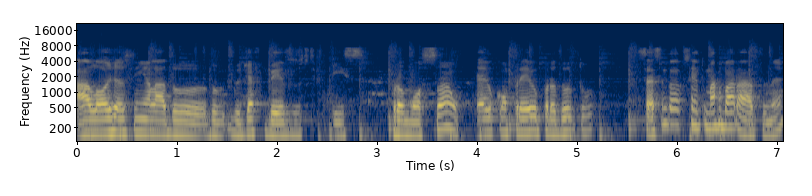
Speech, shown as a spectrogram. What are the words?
a lojazinha lá do, do, do Jeff Bezos fez promoção, aí eu comprei o produto 60% mais barato, né?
